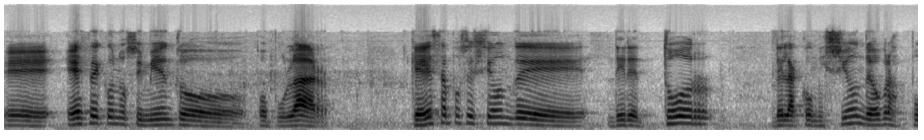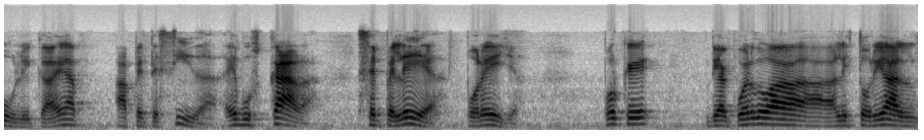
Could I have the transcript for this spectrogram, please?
Eh, es de conocimiento popular que esa posición de director de la Comisión de Obras Públicas es ap- apetecida, es buscada, se pelea por ella, porque de acuerdo a- al historial,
